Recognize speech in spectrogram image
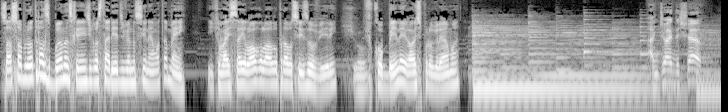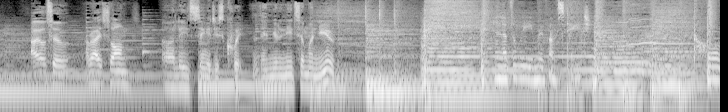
só sobre outras bandas que a gente gostaria de ver no cinema também. E que vai sair logo, logo pra vocês ouvirem. Show. Ficou bem legal esse programa. I enjoyed the show. I also I write songs. Our lead singer just quit. Then you'll need someone new. I love the way you move on stage. The whole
